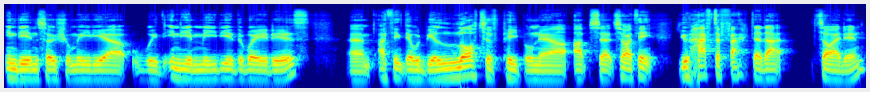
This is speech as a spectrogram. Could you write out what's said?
Indian social media, with Indian media the way it is. Um, I think there would be a lot of people now upset. So I think you have to factor that side in.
